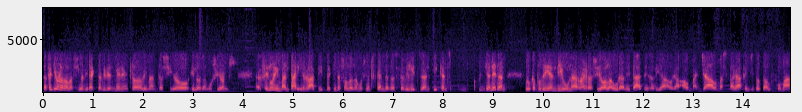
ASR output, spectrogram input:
De fet, hi ha una relació directa, evidentment, entre l'alimentació i les emocions fent un inventari ràpid de quines són les emocions que ens desestabilitzen i que ens generen el que podríem dir una regressió a l'oralitat, és a dir, el, el menjar, el mastegar, fins i tot el fumar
